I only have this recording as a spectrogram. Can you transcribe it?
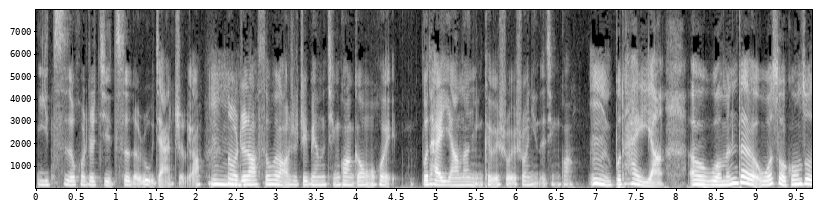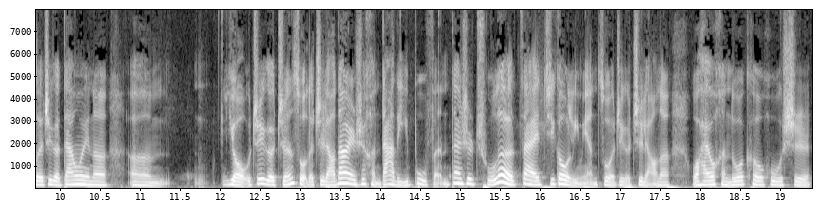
一次或者几次的入家治疗。嗯，那我知道思慧老师这边的情况跟我会不太一样，那你可以说一说你的情况。嗯，不太一样。呃，我们的我所工作的这个单位呢，嗯。有这个诊所的治疗，当然也是很大的一部分。但是除了在机构里面做这个治疗呢，我还有很多客户是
